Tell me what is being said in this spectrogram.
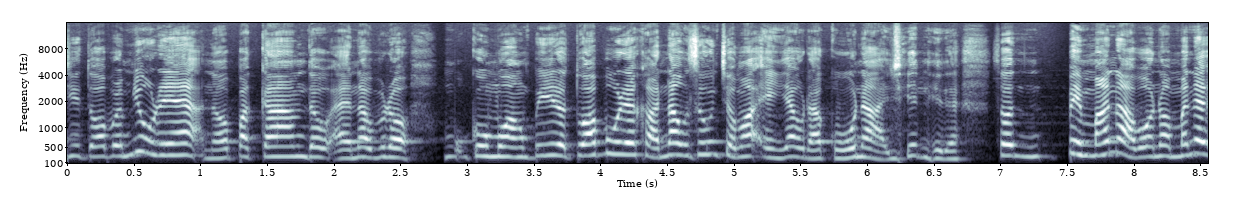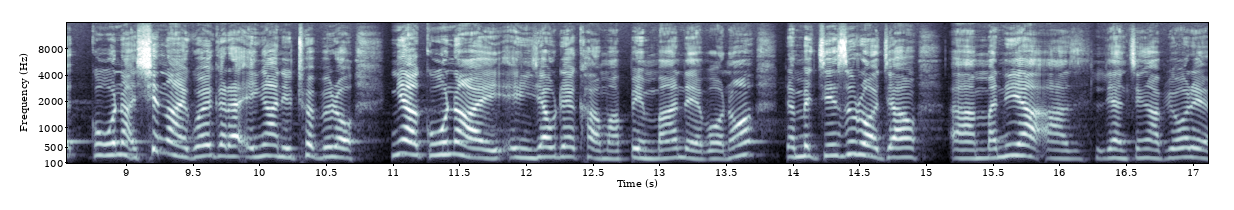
ကြီးတွားပို့မြို့ရဲနော်ပကမ်တို့အဲနောက်ပြီးတော့ကိုမောင်ပြီးတော့တွားပို့တဲ့ခါနောက်ဆုံးကျွန်မအိမ်ရောက်တာ9နာရီဖြစ်နေတယ်ဆိုပင်မနာပေါ့နော်မနေ့9နာရီ10နာရီခွဲကအိမ်ကနေထွက်ပြီးတော့ည9နာရီအိမ်ရောက်တဲ့ခါမှာပင်ပန်းတယ်ပေါ့နော်ဒါပေမဲ့ကျေးဇူးတော်ကြောင့်အာမနေ့ကလျံချင်းကပြောတယ်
